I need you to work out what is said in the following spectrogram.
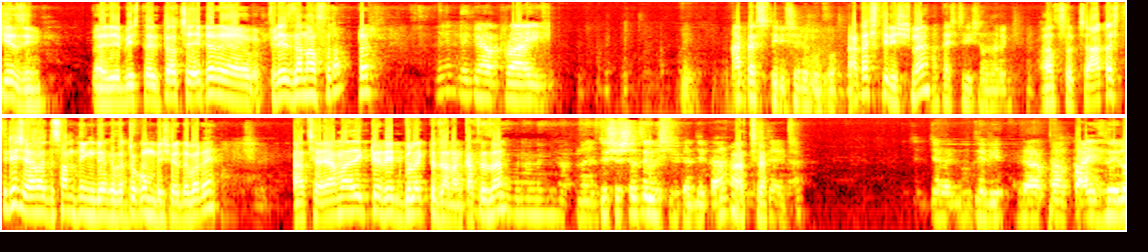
কেজি। বিস্তারিত। আচ্ছা এটার ফ্রেশ জানা আছে না আপনার? এটা প্রায় আঠাশ তিরিশ না? আচ্ছা আচ্ছা আঠাশ তিরিশ হয়তো সামথিং দুই এক হাজার টাকা কম বেশি হতে পারে। আচ্ছা আমার একটু রেটগুলো একটু জানান কাছে যান। দুশো আচ্ছা। এটা। আপনার প্রাইস হইল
